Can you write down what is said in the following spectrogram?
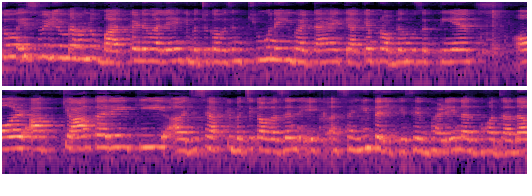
तो इस वीडियो में हम लोग बात करने वाले हैं कि बच्चों का वज़न क्यों नहीं बढ़ता है क्या क्या प्रॉब्लम हो सकती है, और आप क्या करें कि जिससे आपके बच्चे का वज़न एक सही तरीके से बढ़े, ना बहुत ज़्यादा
